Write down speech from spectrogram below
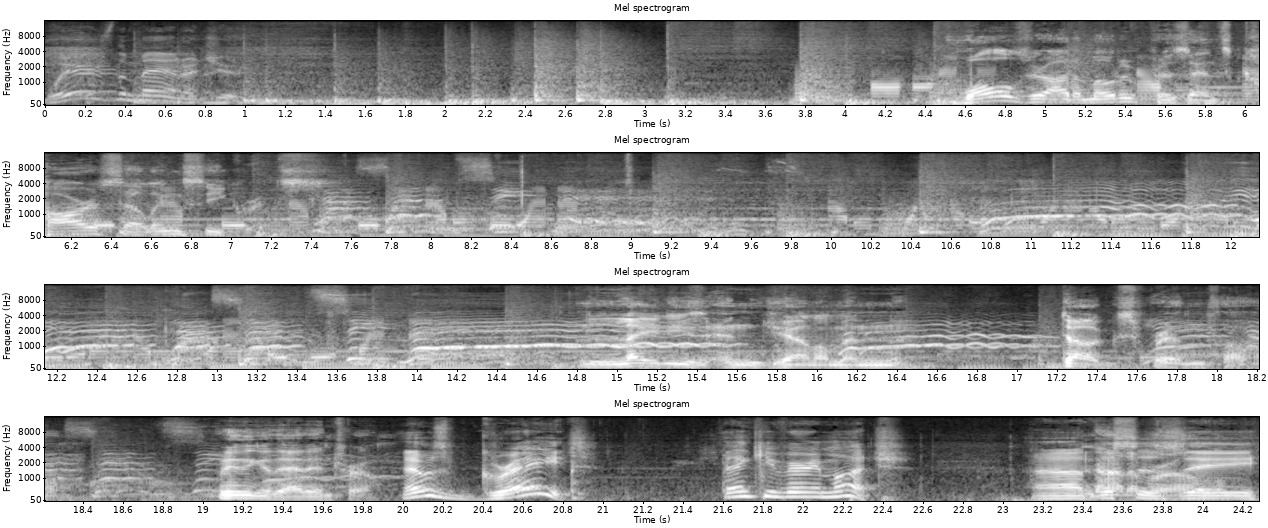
Where's the manager? Walser Automotive presents Car Selling Secrets. Ladies and gentlemen, Doug Sprinthal. What do you think of that intro? That was great. Thank you very much. Uh, this a is a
